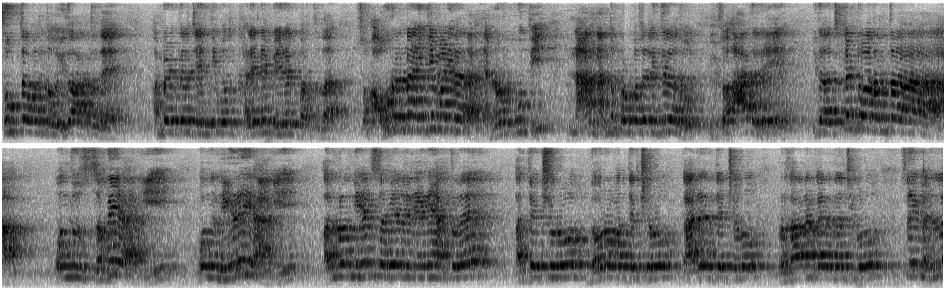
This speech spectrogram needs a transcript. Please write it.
ಸೂಕ್ತ ಒಂದು ಇದು ಆಗ್ತದೆ. ಅಂಬೇಡ್ಕರ್ ಜಯಂತಿ ಒಂದು ಕಳೆನೇ ಬೇರೆ ಬರ್ತದ. ಸೊ ಅವರನ್ನ ಆಯ್ಕೆ ಮಾಡಿದಾರ. ಎಲ್ಲರೂ ಕೂತಿ ನಾನು ನಂದು ಪ್ರಪೋಸಲ್ ಅದು. ಸೊ ಆದರೆ ಇದು ಅಚ್ಚುಕಟ್ಟುವಾದಂಥ ಒಂದು ಸಭೆಯಾಗಿ, ಒಂದು ನಿರ್ಣಯ ಆಗಿ ಅಲ್ಲೊಂದು ಏನು ಸಭೆಯಲ್ಲಿ ನಿರ್ಣಯ ಆಗ್ತದೆ? ಅಧ್ಯಕ್ಷರು, ಗೌರವ ಅಧ್ಯಕ್ಷರು, ಕಾರ್ಯಾಧ್ಯಕ್ಷರು, ಪ್ರಧಾನ ಕಾರ್ಯದರ್ಶಿಗಳು. ಸೊ ಇವೆಲ್ಲ,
